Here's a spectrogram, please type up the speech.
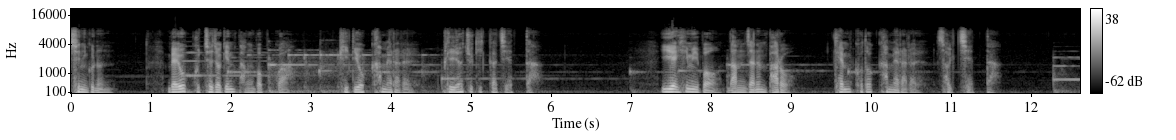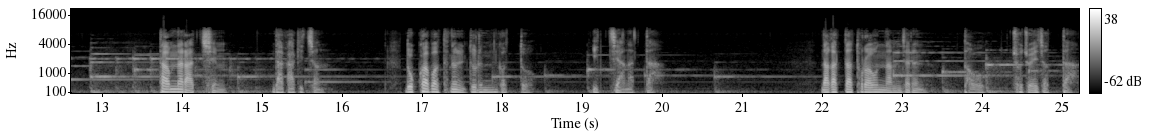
친구는 매우 구체적인 방법과 비디오 카메라를 빌려주기까지 했다. 이에 힘입어 남자는 바로 캠코더 카메라를 설치했다. 다음날 아침 나가기 전 녹화 버튼을 누르는 것도 잊지 않았다. 나갔다 돌아온 남자는 더욱 초조해졌다.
